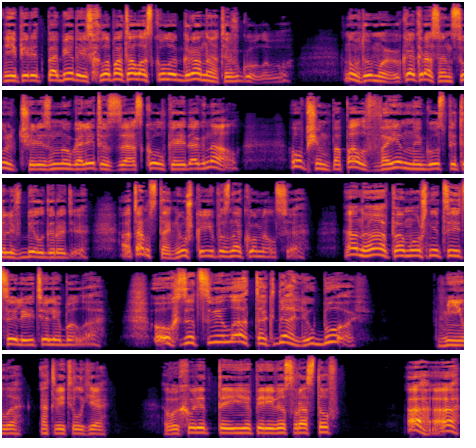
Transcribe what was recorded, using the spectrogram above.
и перед победой схлопотал осколок гранаты в голову. Ну, думаю, как раз инсульт через много лет из-за осколка и догнал. В общем, попал в военный госпиталь в Белгороде, а там с Танюшкой и познакомился. Она помощницей целителя была. Ох, зацвела тогда любовь!» «Мило», — ответил я. «Выходит, ты ее перевез в Ростов?» «Ага,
